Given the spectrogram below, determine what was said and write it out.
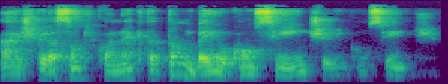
A respiração que conecta tão bem o consciente e o inconsciente.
